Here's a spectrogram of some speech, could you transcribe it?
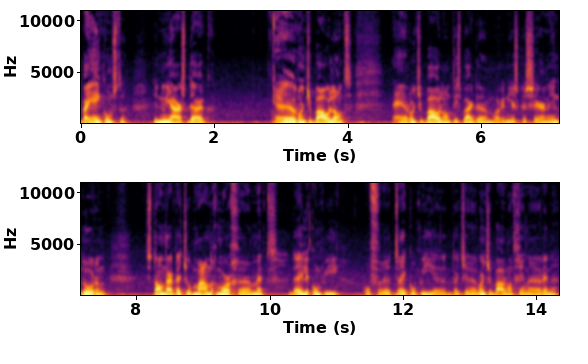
bijeenkomsten. De nieuwjaarsduik, eh, Rondje Bouwland. En Rondje Bouwland is bij de Marinierskazerne in Doorn. Standaard dat je op maandagmorgen met de hele kompie of eh, twee kompie... eh, dat je Rondje Bouwland ging eh, rennen.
